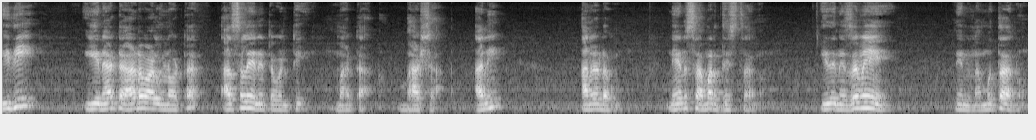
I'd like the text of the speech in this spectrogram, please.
ఇది ఈనాటి ఆడవాళ్ళ నోట అసలైనటువంటి మాట భాష అని అనడం నేను సమర్థిస్తాను. ఇది నిజమే నేను నమ్ముతాను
